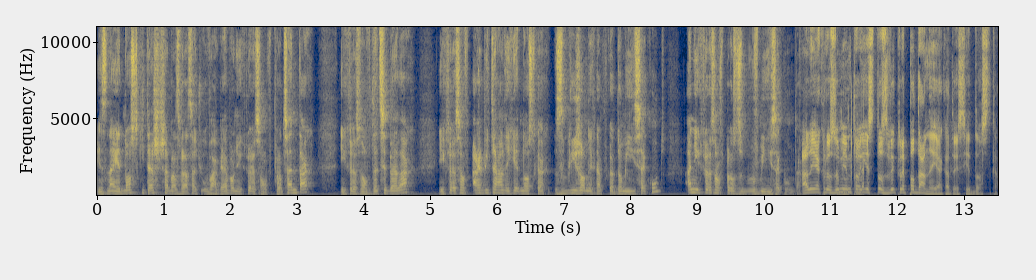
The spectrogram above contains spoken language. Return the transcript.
Więc na jednostki też trzeba zwracać uwagę, bo niektóre są w procentach, niektóre są w decybelach, niektóre są w arbitralnych jednostkach zbliżonych na przykład do milisekund, a niektóre są wprost w milisekundach. Ale jak rozumiem, to jest to zwykle podane, jaka to jest jednostka.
